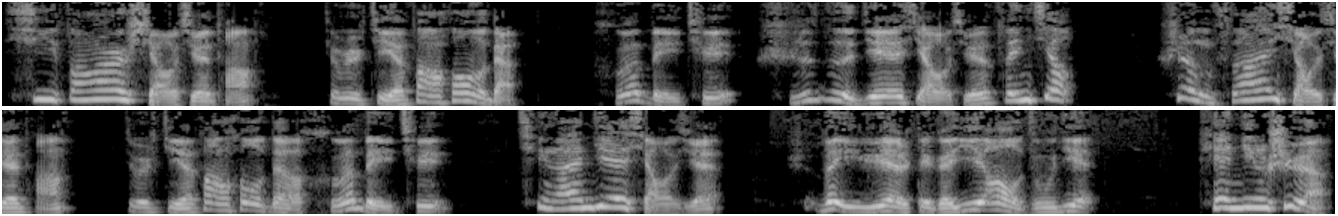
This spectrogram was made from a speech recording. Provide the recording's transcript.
西方儿小学堂就是解放后的河北区十字街小学分校，圣慈安小学堂就是解放后的河北区庆安街小学。位于这个一奥租界，天津市啊，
